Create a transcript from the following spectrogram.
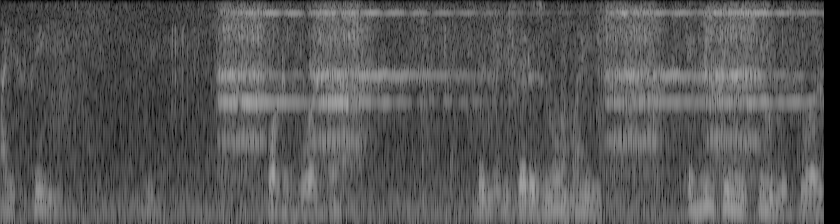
I see the, what is world. Huh? When there is no mind, everything you see in this world,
